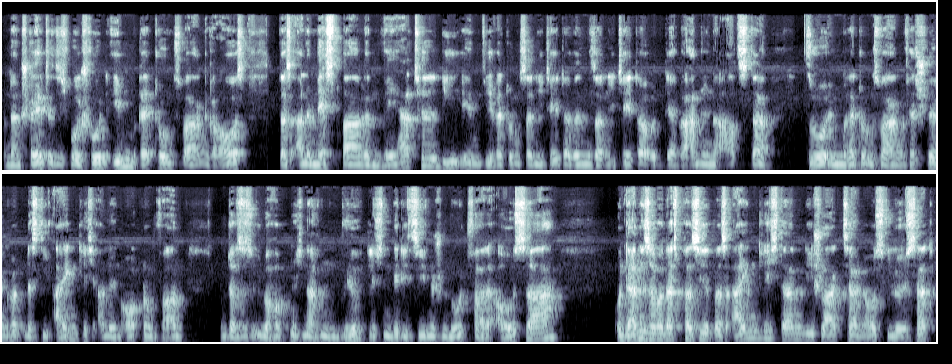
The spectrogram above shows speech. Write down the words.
Und dann stellte sich wohl schon im Rettungswagen raus, dass alle messbaren Werte, die eben die Rettungssanitäterinnen, Sanitäter und der behandelnde Arzt da so im Rettungswagen feststellen konnten, dass die eigentlich alle in Ordnung waren und dass es überhaupt nicht nach einem wirklichen medizinischen Notfall aussah. Und dann ist aber das passiert, was eigentlich dann die Schlagzeilen ausgelöst hat.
